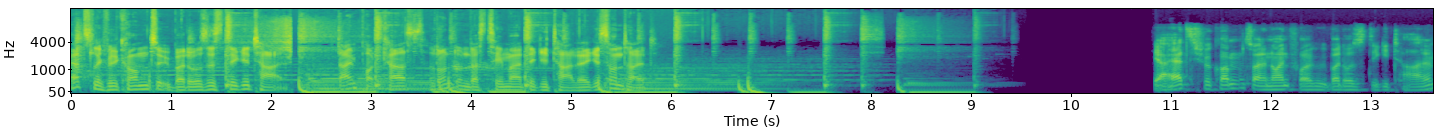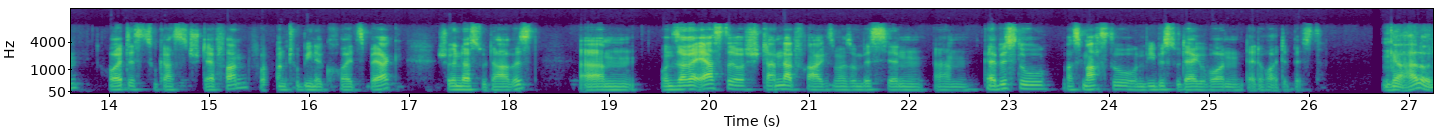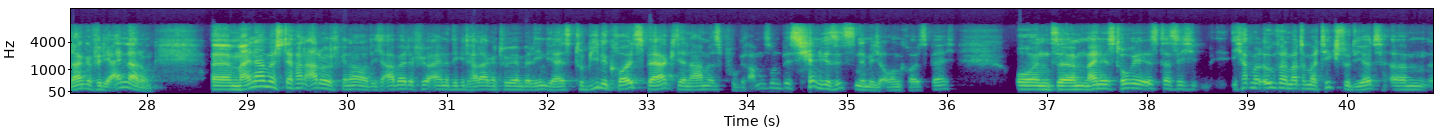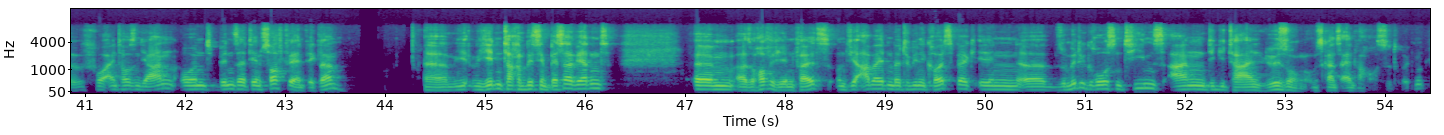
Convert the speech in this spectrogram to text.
Herzlich willkommen zu Überdosis Digital, dein Podcast rund um das Thema digitale Gesundheit. Ja, herzlich willkommen zu einer neuen Folge Überdosis Digital. Heute ist zu Gast Stefan von Turbine Kreuzberg. Schön, dass du da bist. Ähm, unsere erste Standardfrage ist immer so ein bisschen, ähm, wer bist du, was machst du und wie bist du der geworden, der du heute bist? Ja, hallo, danke für die Einladung. Äh, mein Name ist Stefan Adolf, genau. Und ich arbeite für eine Digitalagentur hier in Berlin, die heißt Turbine Kreuzberg. Der Name ist Programm so ein bisschen. Wir sitzen nämlich auch in Kreuzberg. Und ähm, meine Historie ist, dass ich, ich habe mal irgendwann Mathematik studiert, ähm, vor 1000 Jahren und bin seitdem Softwareentwickler. Ähm, jeden Tag ein bisschen besser werdend. Ähm, also hoffe ich jedenfalls. Und wir arbeiten bei Turbine Kreuzberg in äh, so mittelgroßen Teams an digitalen Lösungen, um es ganz einfach auszudrücken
